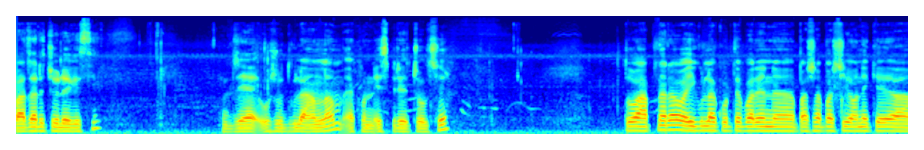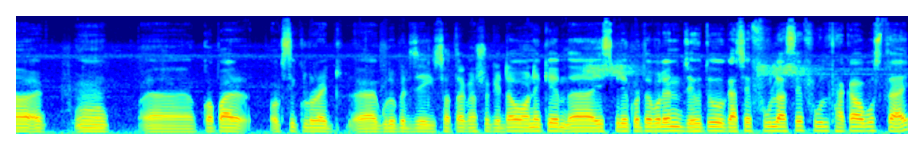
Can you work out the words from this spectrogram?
বাজারে চলে গেছি। যে ওষুধগুলো আনলাম, এখন স্প্রে চলছে। তো আপনারাও এইগুলা করতে পারেন পাশাপাশি অনেকে কপার অক্সিক্লোরাইড গ্রুপের যে ছত্রাকনাশক, এটাও অনেকে স্প্রে করতে বলেন। যেহেতু গাছে ফুল আছে, ফুল থাকা অবস্থায়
